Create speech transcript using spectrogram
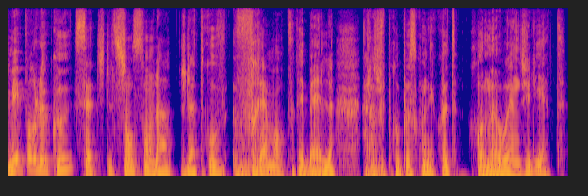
Mais pour le coup, cette chanson-là, je la trouve vraiment très belle. Alors, je vous propose qu'on écoute Romeo and Juliette.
